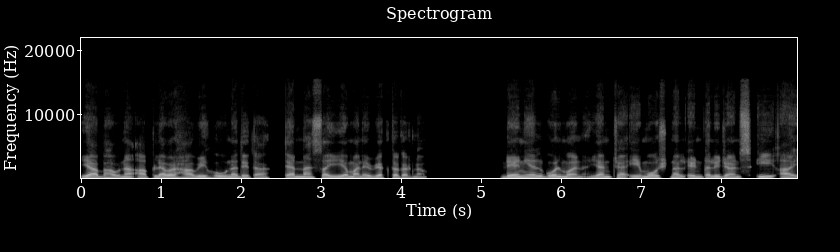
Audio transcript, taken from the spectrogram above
या भावना आपल्यावर हावी होऊ न देता त्यांना संयमाने व्यक्त करणं. डॅनियल गोलमन यांच्या इमोशनल इंटेलिजन्स ई आय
